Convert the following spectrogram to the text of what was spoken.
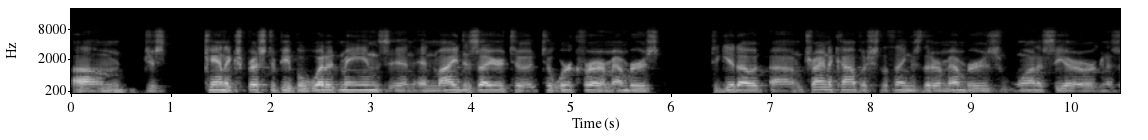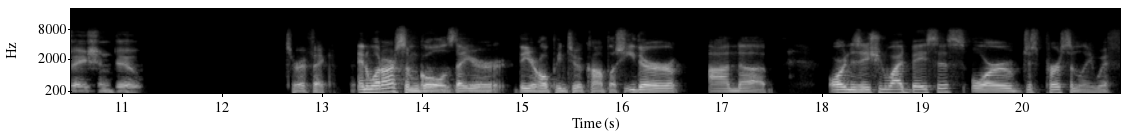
Um, just can't express to people what it means and and my desire to to work for our members to get out, um, try and accomplish the things that our members want to see our organization do. Terrific. And what are some goals that you're that you're hoping to accomplish, either on a organization wide basis or just personally with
